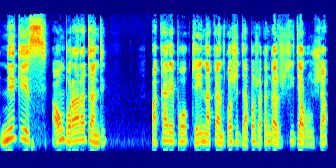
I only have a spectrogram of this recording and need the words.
Nikisi haumborara tandi. Pakarepo jane akanzwa zvidhakwa zvakanga zvichiita ruzha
